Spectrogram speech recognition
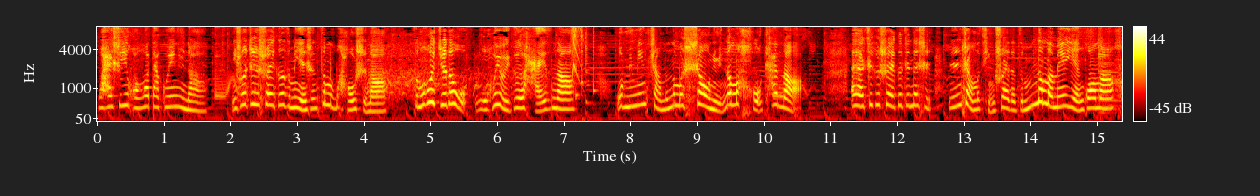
我还是一黄花大闺女呢。你说这个帅哥怎么眼神这么不好使呢？怎么会觉得我我会有一个孩子呢？我明明长得那么少女，那么好看呢！哎呀，这个帅哥真的是人长得挺帅的，怎么那么没眼光呢？哼！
